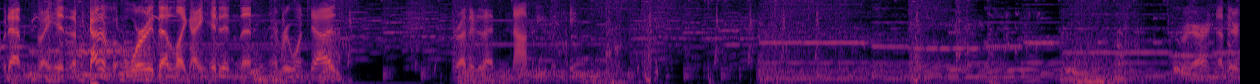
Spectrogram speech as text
What happens if I hit it? I'm kind of worried that like I hit it and then everyone dies. Rather that not be the case. Here we are, another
